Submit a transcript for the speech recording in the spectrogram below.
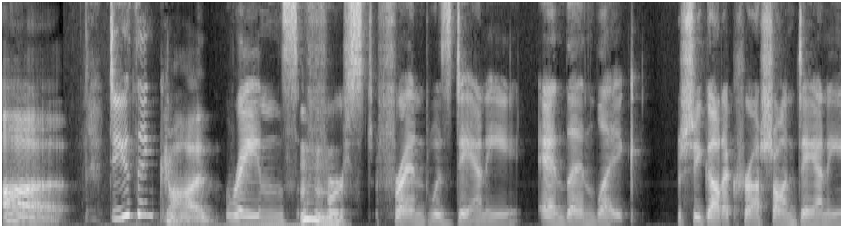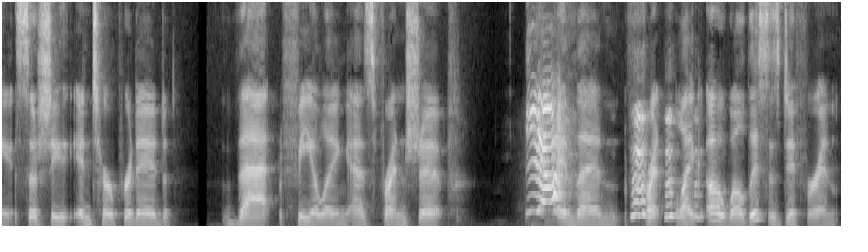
uh, Do you think God. Rahne's Mhm. first friend was Danny, and then like she got a crush on Danny, so she interpreted that feeling as friendship, Yeah. and then friend like, oh well, this is different.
